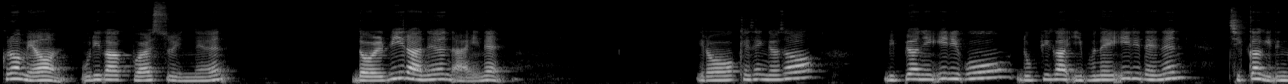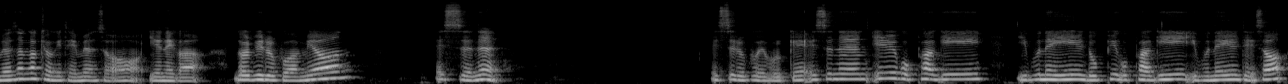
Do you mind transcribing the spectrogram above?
그러면 우리가 구할 수 있는 넓이라는 아이는 이렇게 생겨서 밑변이 1이고 높이가 2분의 1이 되는 직각 이등변 삼각형이 되면서 얘네가 넓이를 구하면 S는 S를 구해볼게. S는 1 곱하기 2분의 1 높이 곱하기 2분의 1 돼서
